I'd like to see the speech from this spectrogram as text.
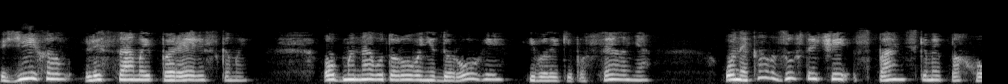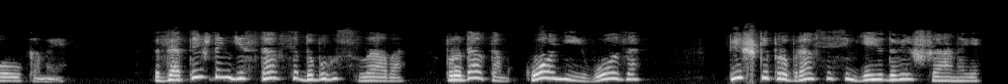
Їхав лісами й перелісками, обминав уторовані дороги і великі поселення, уникав зустрічей з панськими паховками. За тиждень дістався до Богослава, продав там коні й воза, пішки пробрався сім'єю до Вільшаної,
